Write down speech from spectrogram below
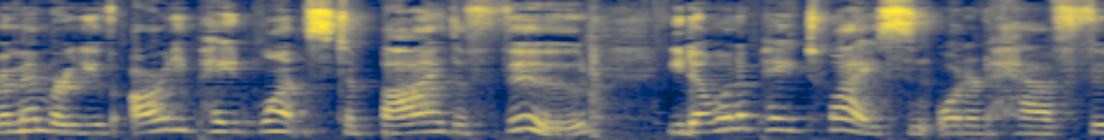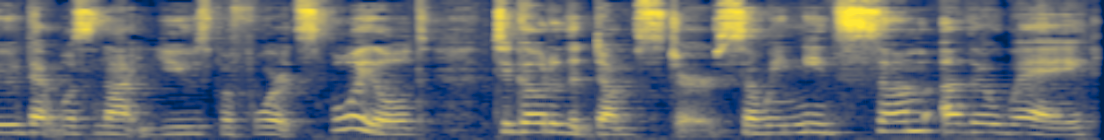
Remember, you've already paid once to buy the food you don't want to pay twice in order to have food that was not used before it spoiled to go to the dumpster. So we need some other way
